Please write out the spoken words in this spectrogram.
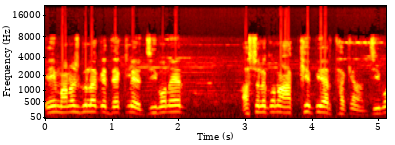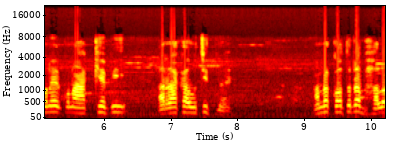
এই মানুষগুলোকে দেখলে জীবনের আসলে কোনো আক্ষেপই আর থাকে না। জীবনের কোনো আক্ষেপই আর রাখা উচিত নয়। আমরা কতটা ভালো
